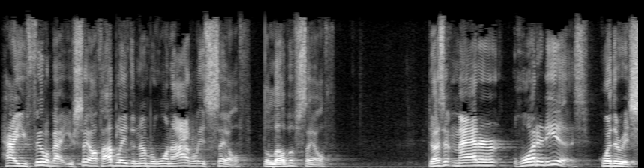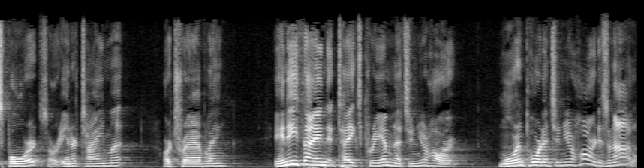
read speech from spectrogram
how you feel about yourself. I believe the number one idol is self, the love of self. Doesn't matter what it is, whether it's sports or entertainment or traveling, anything that takes preeminence in your heart, more importance in your heart, is an idol.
